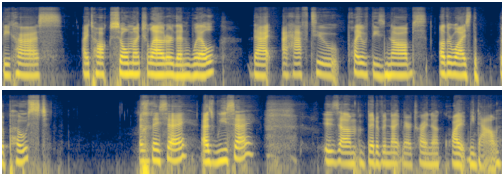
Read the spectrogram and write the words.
because I talk so much louder than Will that I have to play with these knobs. Otherwise, the, the post, as they say, as we say, is um, a bit of a nightmare trying to quiet me down.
